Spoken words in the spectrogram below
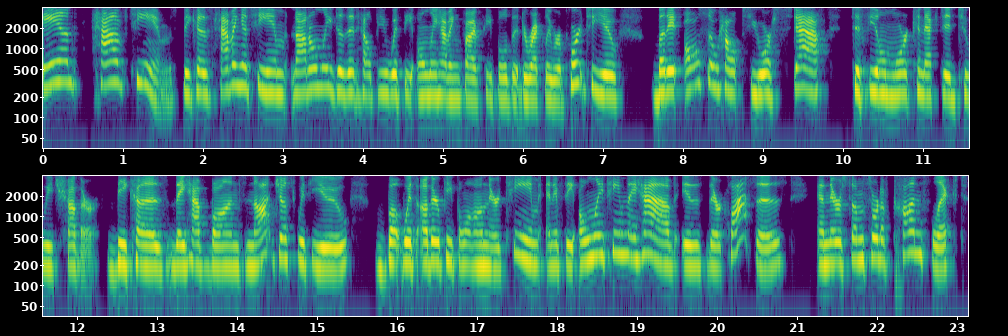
and have teams because having a team not only does it help you with the only having five people that directly report to you but it also helps your staff to feel more connected to each other because they have bonds not just with you but with other people on their team. And if the only team they have is their classes and there's some sort of conflict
